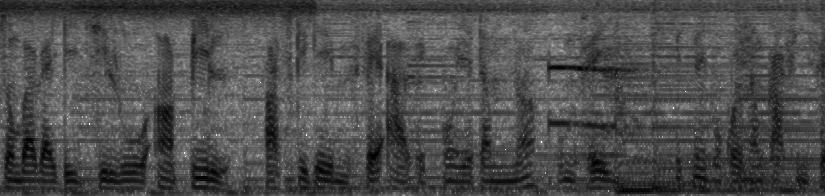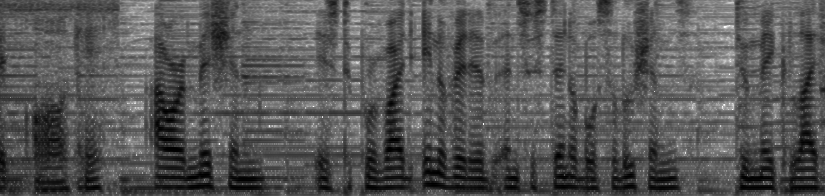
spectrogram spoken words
son bagage qui est lourd en pile. Parce que me fait avec mon état maintenant, pour me faire, maintenant, pourquoi j'en ai fini fait. Okay. Our mission is to provide innovative and sustainable solutions to make life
